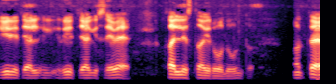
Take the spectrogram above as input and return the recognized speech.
ಈ ರೀತಿಯಲ್ಲಿ ರೀತಿಯಾಗಿ ಸೇವೆ ಸಲ್ಲಿಸ್ತಾ ಇರೋದು ಅಂತ. ಮತ್ತು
